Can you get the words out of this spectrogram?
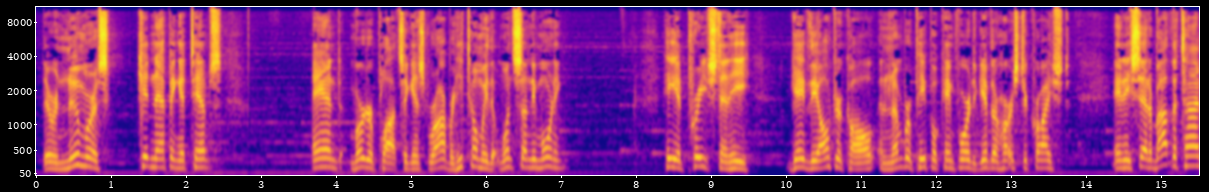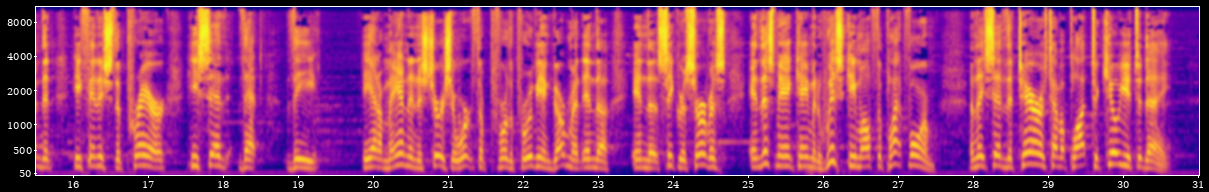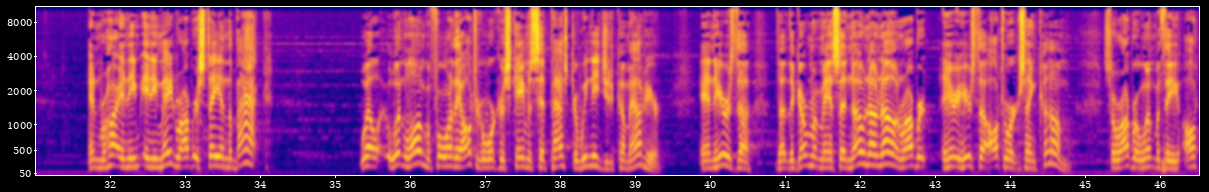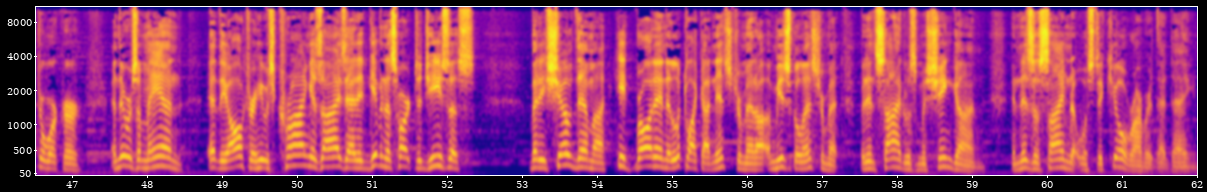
There were numerous kidnapping attempts. And murder plots against Robert. He told me that one Sunday morning he had preached and he gave the altar call, and a number of people came forward to give their hearts to Christ. And he said, about the time that he finished the prayer, he said that the he had a man in his church that worked for the Peruvian government in the in the Secret Service, and this man came and whisked him off the platform. And they said the terrorists have a plot to kill you today. And, and, he, and he made Robert stay in the back. Well, it wasn't long before one of the altar workers came and said, Pastor, we need you to come out here. And here's the, the, the government man said, No, no, no. And Robert, here, here's the altar worker saying, Come. So Robert went with the altar worker, and there was a man at the altar. He was crying his eyes out. He'd given his heart to Jesus, but he showed them, a, he'd brought in, it looked like an instrument, a, a musical instrument, but inside was a machine gun. And his assignment was to kill Robert that day.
